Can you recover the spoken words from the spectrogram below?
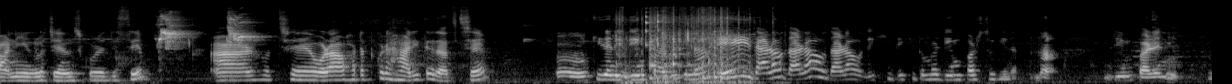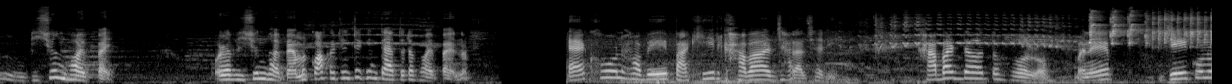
পানি এগুলো চেঞ্জ করে দিছি। আর হচ্ছে ওরা হঠাৎ করে হাড়িতে যাচ্ছে। কি জানি ডিম পারবে কিনা? এই দাঁড়াও দাঁড়াও দাঁড়াও, দেখি দেখি তোমরা ডিম পারছ কিনা? না, ডিম পারেনি। ভীষণ ভয় পায়। ওরা ভীষণ ভয় পায়। আমার ককাটেলটা কিন্তু এতটা ভয় পায় না। এখন হবে পাখির খাবার ঝাড়াঝাড়ি। খাবার দেওয়া তো হলো। মানে যে কোনো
